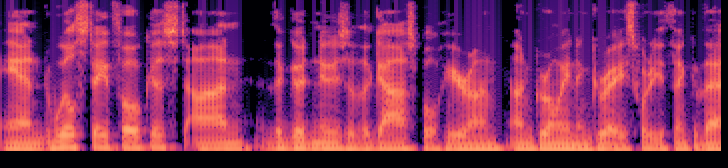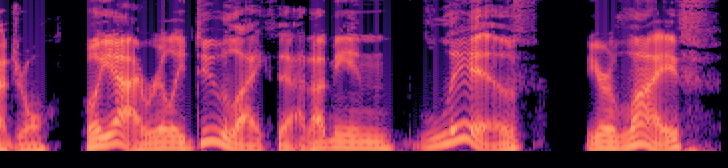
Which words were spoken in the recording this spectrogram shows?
and we'll stay focused on the good news of the gospel here on on growing in grace. What do you think of that, Joel? Well, yeah, I really do like that. I mean, live your life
